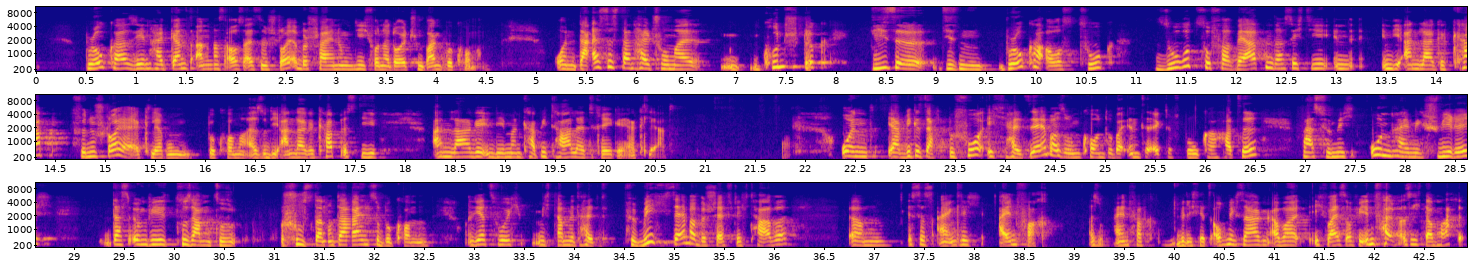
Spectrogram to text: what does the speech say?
Broker sehen halt ganz anders aus als eine Steuerbescheinigung, die ich von der Deutschen Bank bekomme. Und da ist es dann halt schon mal ein Kunststück, diese, diesen Broker-Auszug so zu verwerten, dass ich die in, in die Anlage CAP für eine Steuererklärung bekomme. Also die Anlage CAP ist die Anlage, in der man Kapitalerträge erklärt. Und ja, wie gesagt, bevor ich halt selber so ein Konto bei Interactive Broker hatte, war es für mich unheimlich schwierig, das irgendwie zusammenzuschustern und da reinzubekommen. Und jetzt, wo ich mich damit halt für mich selber beschäftigt habe, ähm, ist das eigentlich einfach. Also einfach will ich jetzt auch nicht sagen, aber ich weiß auf jeden Fall, was ich da mache.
